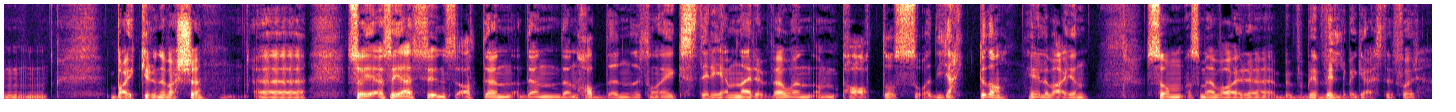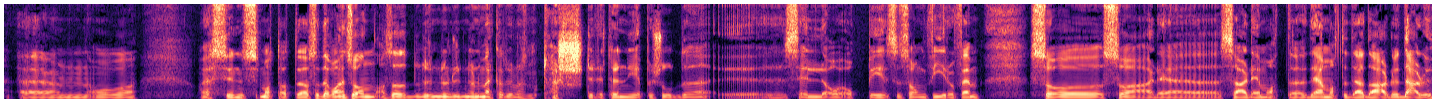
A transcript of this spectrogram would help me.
um, biker-universet. Eh, så, så jeg syns at den, den, den hadde en sånn ekstrem nerve og en, en patos og et hjerte, da, hele veien. Som, som jeg var, eh, ble veldig begeistret for. Eh, og og jeg syns måte at altså, det var en sånn altså, når, du- når du merker at du liksom tørster etter en ny episode eh, selv opp i sesong fire og fem, så, så er det så er det, måte, det er, måte det, Da er du, da er du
